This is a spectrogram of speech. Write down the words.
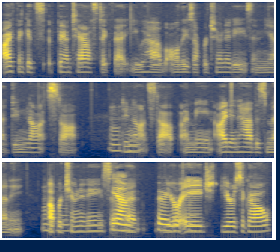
I think it's fantastic that you have all these opportunities, and yet do not stop. Do not stop. I mean, I didn't have as many opportunities at- Yeah, at, very your different. age years ago.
